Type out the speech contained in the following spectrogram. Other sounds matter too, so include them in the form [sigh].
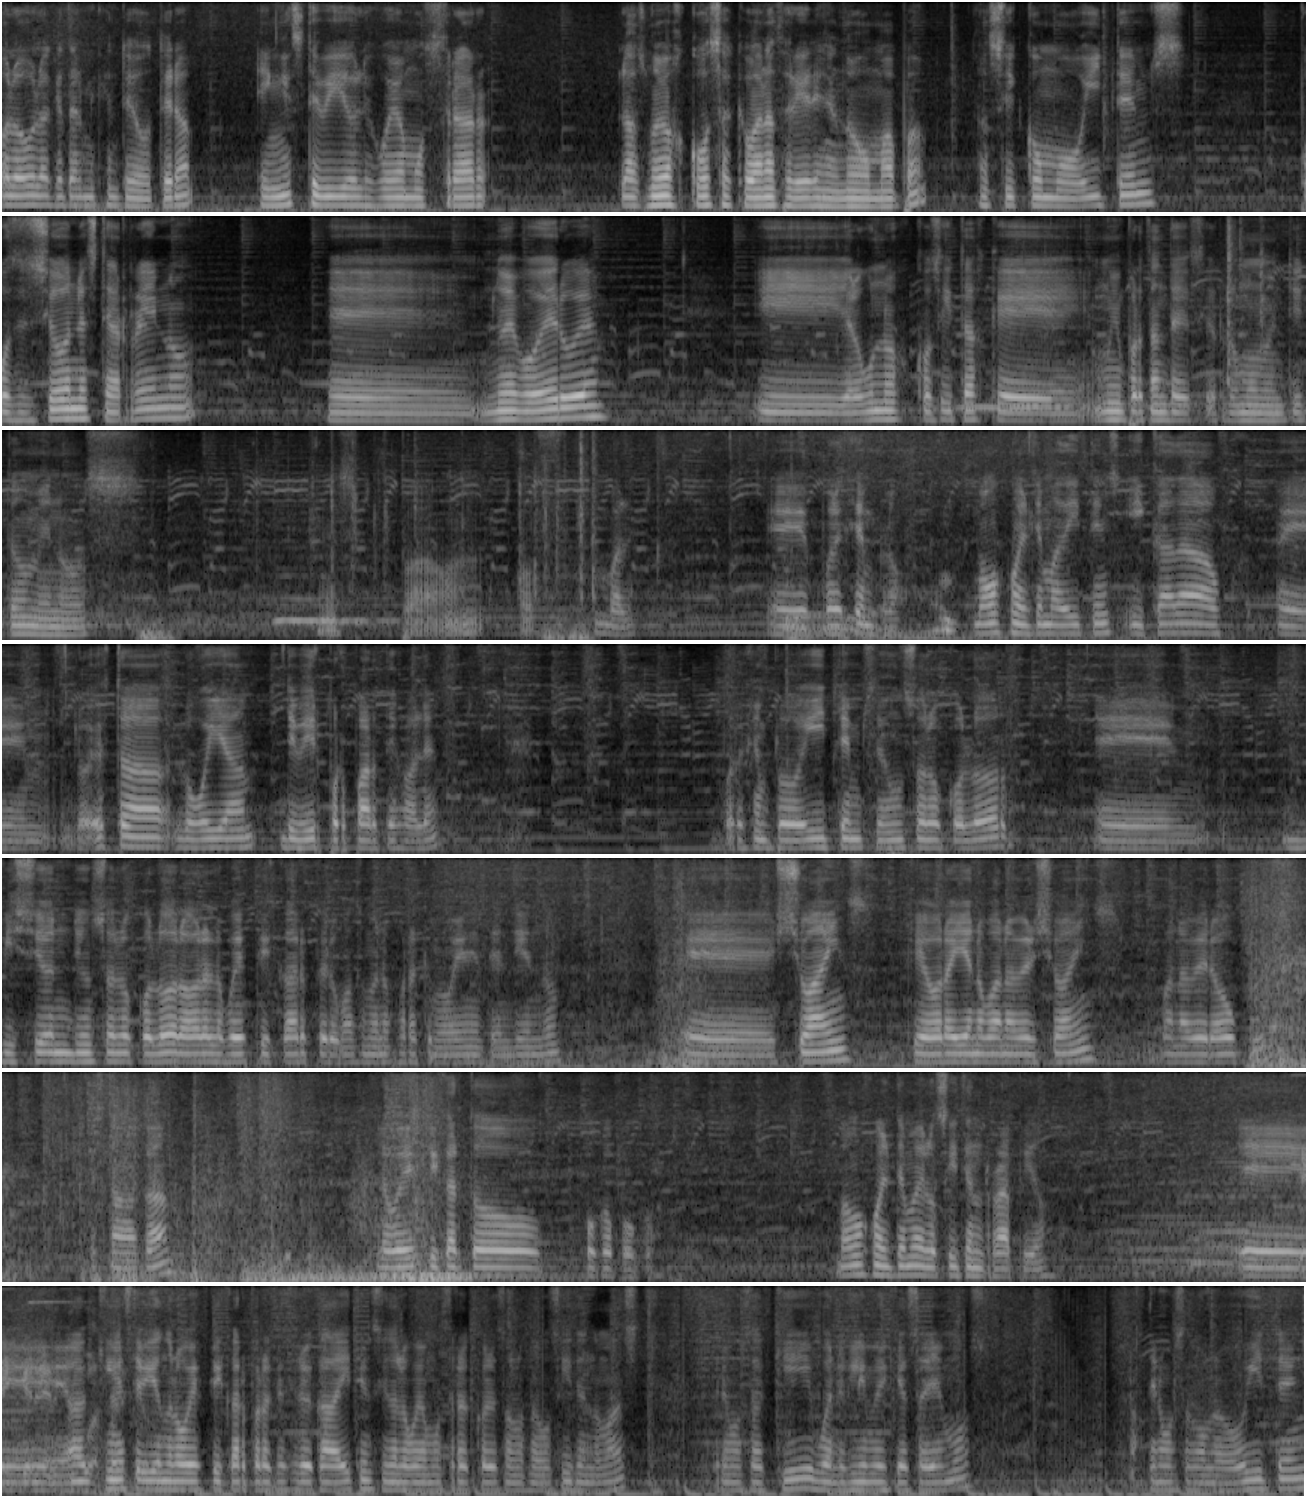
Hola hola qué tal mi gente de Otera En este vídeo les voy a mostrar las nuevas cosas que van a salir en el nuevo mapa Así como ítems, posiciones, terreno, eh, nuevo héroe Y algunas cositas que muy importante decirlo un momentito menos spawn off Vale eh, por ejemplo, vamos con el tema de ítems y cada... Eh, esta lo voy a dividir por partes, ¿vale? Por ejemplo, ítems de un solo color, eh, visión de un solo color, ahora les voy a explicar, pero más o menos para que me vayan entendiendo. Eh, shrines, que ahora ya no van a ver shrines, van a ver opus, están acá. Les voy a explicar todo poco a poco. Vamos con el tema de los ítems rápido. Eh, aquí en este video no lo voy a explicar para qué sirve cada ítem, sino les voy a mostrar cuáles son los nuevos ítems nomás. Tenemos aquí, bueno, el glimmer que ya sabemos. Tenemos acá un nuevo ítem.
